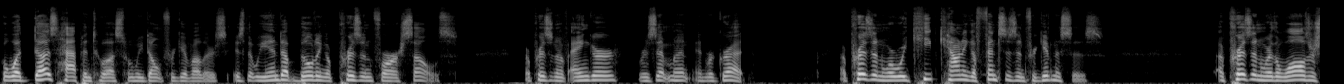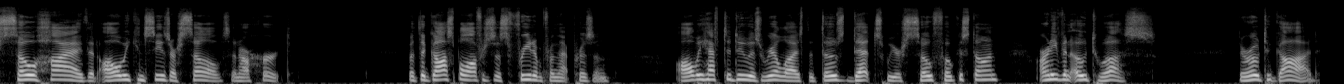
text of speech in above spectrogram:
But what does happen to us when we don't forgive others is that we end up building a prison for ourselves a prison of anger, resentment, and regret. A prison where we keep counting offenses and forgivenesses. A prison where the walls are so high that all we can see is ourselves and our hurt. But the gospel offers us freedom from that prison. All we have to do is realize that those debts we are so focused on aren't even owed to us, they're owed to God.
